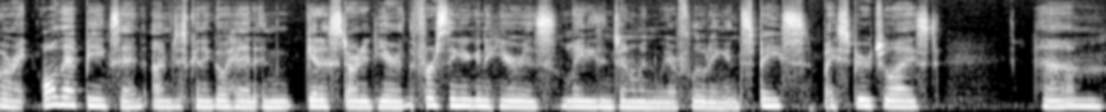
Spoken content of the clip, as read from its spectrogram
All right, all that being said, I'm just going to go ahead and get us started here. The first thing you're going to hear is Ladies and Gentlemen, We Are Floating in Space by Spiritualized. Um,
